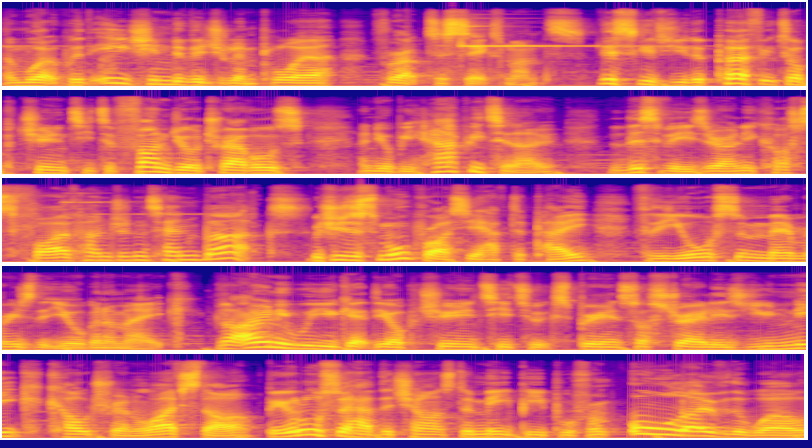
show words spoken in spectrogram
and work with each individual employer for up to 6 months. This gives you the perfect opportunity to fund your travels and you'll be happy to know that this visa only costs 510 bucks, which is a small price you have to pay for the awesome memories that you're going to make. Not only will you get the opportunity to experience Australia's unique culture and lifestyle, but you'll also have the chance to meet people from all over the world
